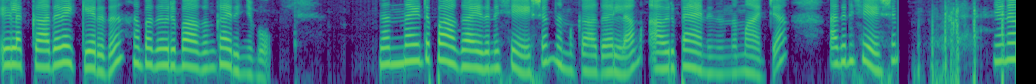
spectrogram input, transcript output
ഇളക്കാതെ വെക്കരുത്. അപ്പോൾ അത് ഒരു ഭാഗം കരിഞ്ഞു പോകും നന്നായിട്ട് പാകമായതിന് ശേഷം നമുക്ക് അതെല്ലാം ആ ഒരു പാനിൽ നിന്ന് മാറ്റുക അതിന് ശേഷം ഞാൻ ആ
